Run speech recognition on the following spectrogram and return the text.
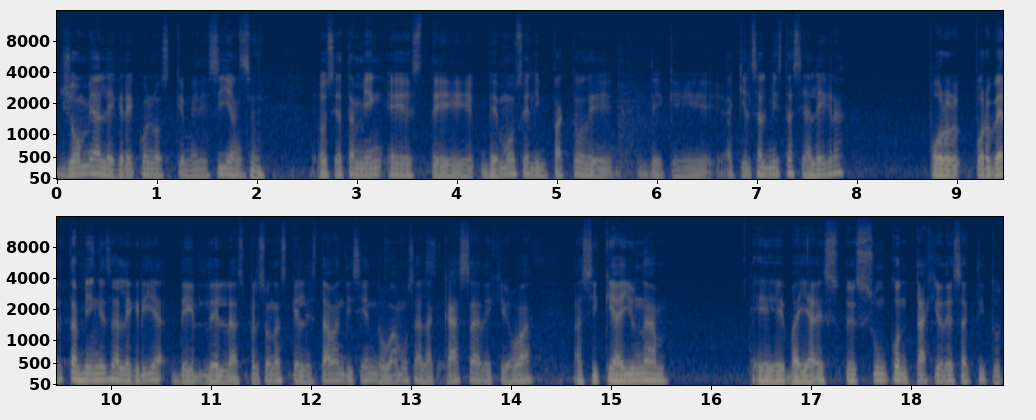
yo me alegré con los que me decían. Sí. O sea, también este, vemos el impacto de, de, que aquí el salmista se alegra por, por ver también esa alegría de, de, las personas que le estaban diciendo, vamos a la casa de Jehová. Así que hay una, eh, vaya, es, es, un contagio de esa actitud.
